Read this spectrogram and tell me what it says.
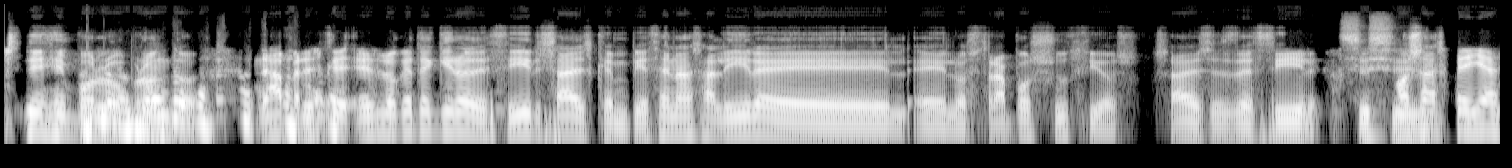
Sí, por lo pronto. nah, pero es, que es lo que te quiero decir, ¿sabes? Que empiecen a salir los trapos sucios, ¿sabes? Es decir, Cosas, que ya,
